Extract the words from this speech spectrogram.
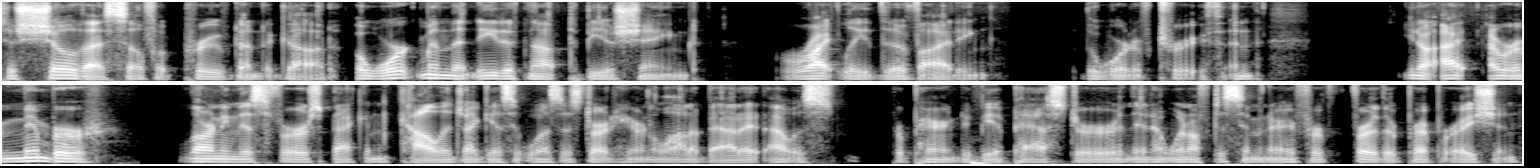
to show thyself approved unto God, a workman that needeth not to be ashamed, rightly dividing the word of truth. And, you know, I, I remember learning this verse back in college, I guess it was. I started hearing a lot about it. I was preparing to be a pastor, and then I went off to seminary for further preparation.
